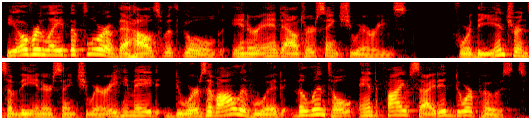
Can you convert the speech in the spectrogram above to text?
He overlaid the floor of the house with gold, inner and outer sanctuaries. For the entrance of the inner sanctuary, he made doors of olive wood, the lintel, and five sided doorposts.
